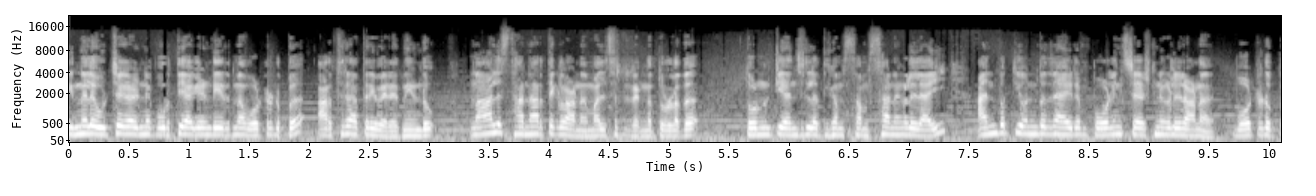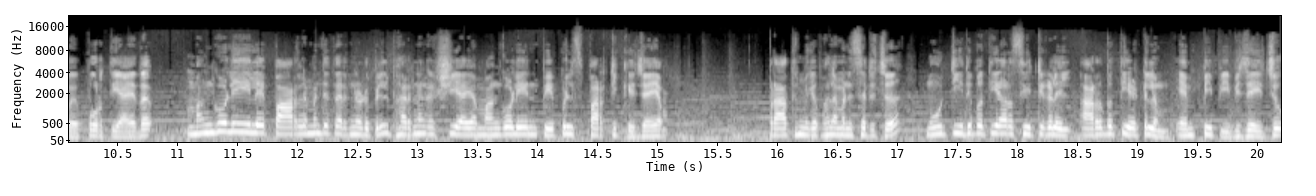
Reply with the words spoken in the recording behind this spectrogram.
ഇന്നലെ ഉച്ചകഴിഞ്ഞ് പൂർത്തിയാകേണ്ടിയിരുന്ന വോട്ടെടുപ്പ് അർദ്ധരാത്രി വരെ നീണ്ടു. നാല് സ്ഥാനാർത്ഥികളാണ് മത്സര രംഗത്തുള്ളത് തൊണ്ണൂറ്റിയഞ്ചിലധികം സംസ്ഥാനങ്ങളിലായി അൻപത്തിയൊൻപതിനായിരം പോളിംഗ് സ്റ്റേഷനുകളിലാണ് വോട്ടെടുപ്പ് പൂർത്തിയായത്. മംഗോളിയയിലെ പാർലമെന്റ് തെരഞ്ഞെടുപ്പിൽ ഭരണകക്ഷിയായ മംഗോളിയൻ പീപ്പിൾസ് പാർട്ടിക്ക് ജയം. പ്രാഥമിക ഫലമനുസരിച്ച് നൂറ്റി ഇരുപത്തിയാറ് സീറ്റുകളിൽ അറുപത്തിയെട്ടിലും എം പി പി വിജയിച്ചു.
